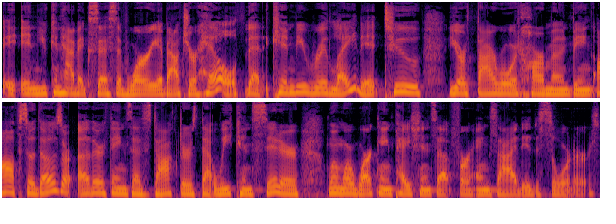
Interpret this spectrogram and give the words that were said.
and you can have excessive worry about your health that can be related to your thyroid hormone being off. So those are other things as doctors that we consider when we're working patients up for anxiety disorders.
